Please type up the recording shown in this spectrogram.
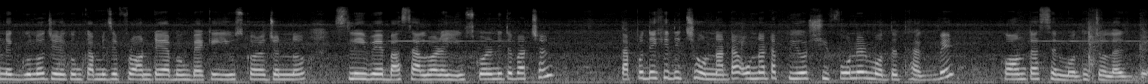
অনেকগুলো, যেরকম কামিজে ফ্রন্টে এবং ব্যাকে ইউজ করার জন্য স্লিভে বা সালোয়ারে ইউজ করে নিতে পারছেন। তারপর দেখিয়ে দিচ্ছি ওন্নাটা। ওন্নাটা পিওর শিফনের মধ্যে থাকবে কন্টাসের মধ্যে চলে আসবে।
